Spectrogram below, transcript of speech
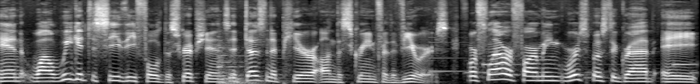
and while we get to see the full descriptions, it doesn't appear on the screen for the viewers. For flower farming, we're supposed to grab a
